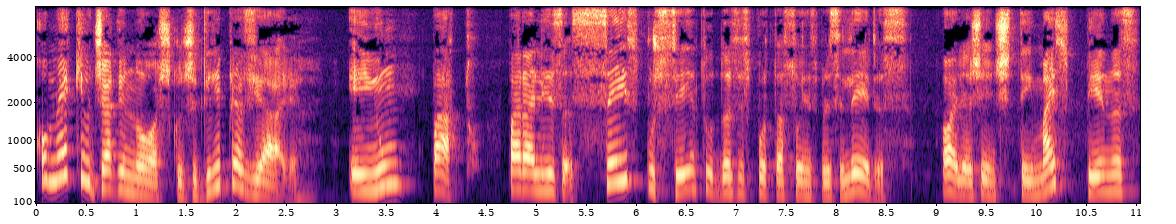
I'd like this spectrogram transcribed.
como é que o diagnóstico de gripe aviária em um pato paralisa 6% das exportações brasileiras? Olha, gente, tem mais penas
